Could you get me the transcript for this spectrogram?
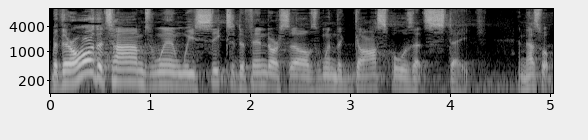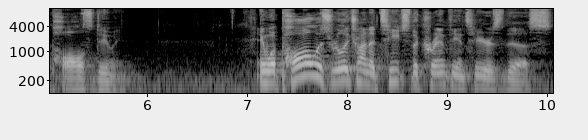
But there are the times when we seek to defend ourselves when the gospel is at stake. And that's what Paul's doing. And what Paul is really trying to teach the Corinthians here is this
